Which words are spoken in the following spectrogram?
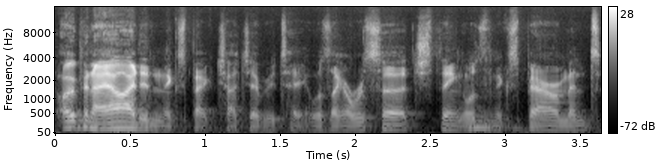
OpenAI didn't expect ChatGPT. It was like a research thing, it was an experiment.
